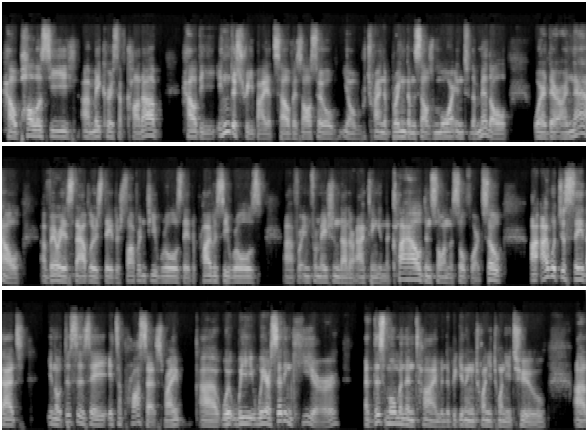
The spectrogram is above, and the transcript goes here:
how policy uh, makers have caught up, how the industry by itself is also, you know, trying to bring themselves more into the middle, where there are now uh, very established data sovereignty rules, data privacy rules, uh, for information that are acting in the cloud and so on and so forth. So I, I would just say that you know this is a it's a process, right? Uh, we, we we are sitting here at this moment in time in the beginning of 2022, uh,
